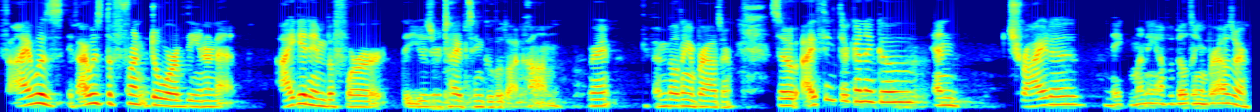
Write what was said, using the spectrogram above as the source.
If I was if I was the front door of the internet, I get in before the user mm-hmm. types in google.com, right? If I'm building a browser. So I think they're going to go and try to make money off of building a browser.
